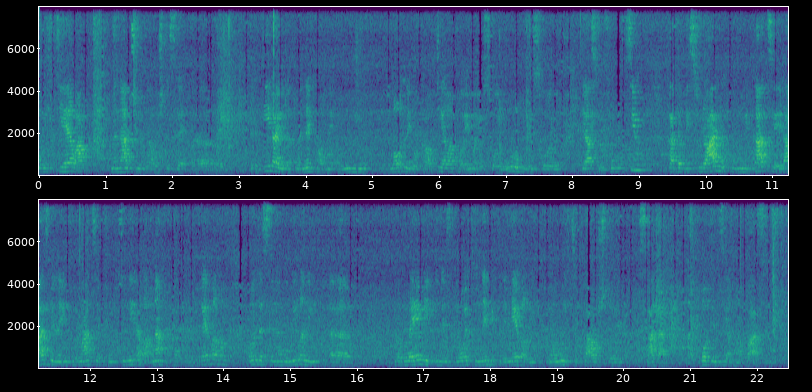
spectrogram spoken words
ovih tijela na način kao što se e, tretiraju, dakle ne kao neko nužno zlo, nego kao tijela koje imaju svoju ulogu i svoju jasnu funkciju. Kada bi suradnja, komunikacija i razmjena informacija funkcionirala onako kako bi trebalo, onda se nagomilani e, problemi i nezadovoljstvo ne bi prelijevali na ulicu kao što je sada potencijalna opasnost.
